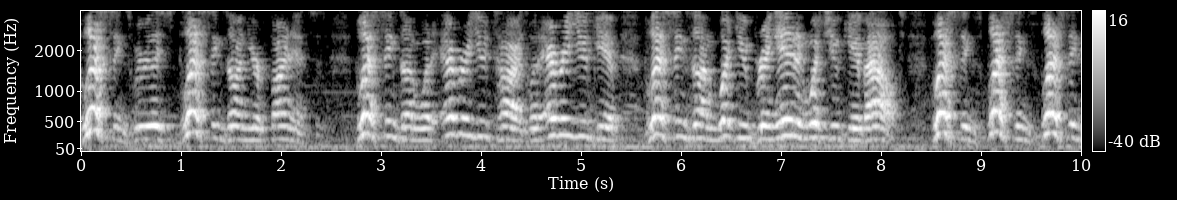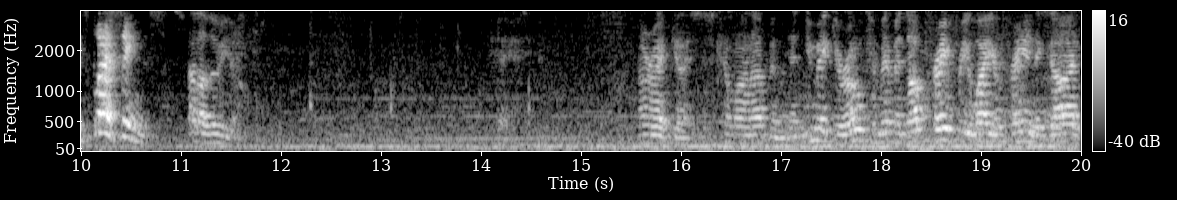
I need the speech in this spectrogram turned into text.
Blessings. We release blessings on your finances. Blessings on whatever you tithe, whatever you give. Blessings on what you bring in and what you give out. Blessings, blessings, blessings, blessings. Hallelujah. Okay. All right, guys, just come on up and, and you make your own commitments. I'll pray for you while you're praying to God.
